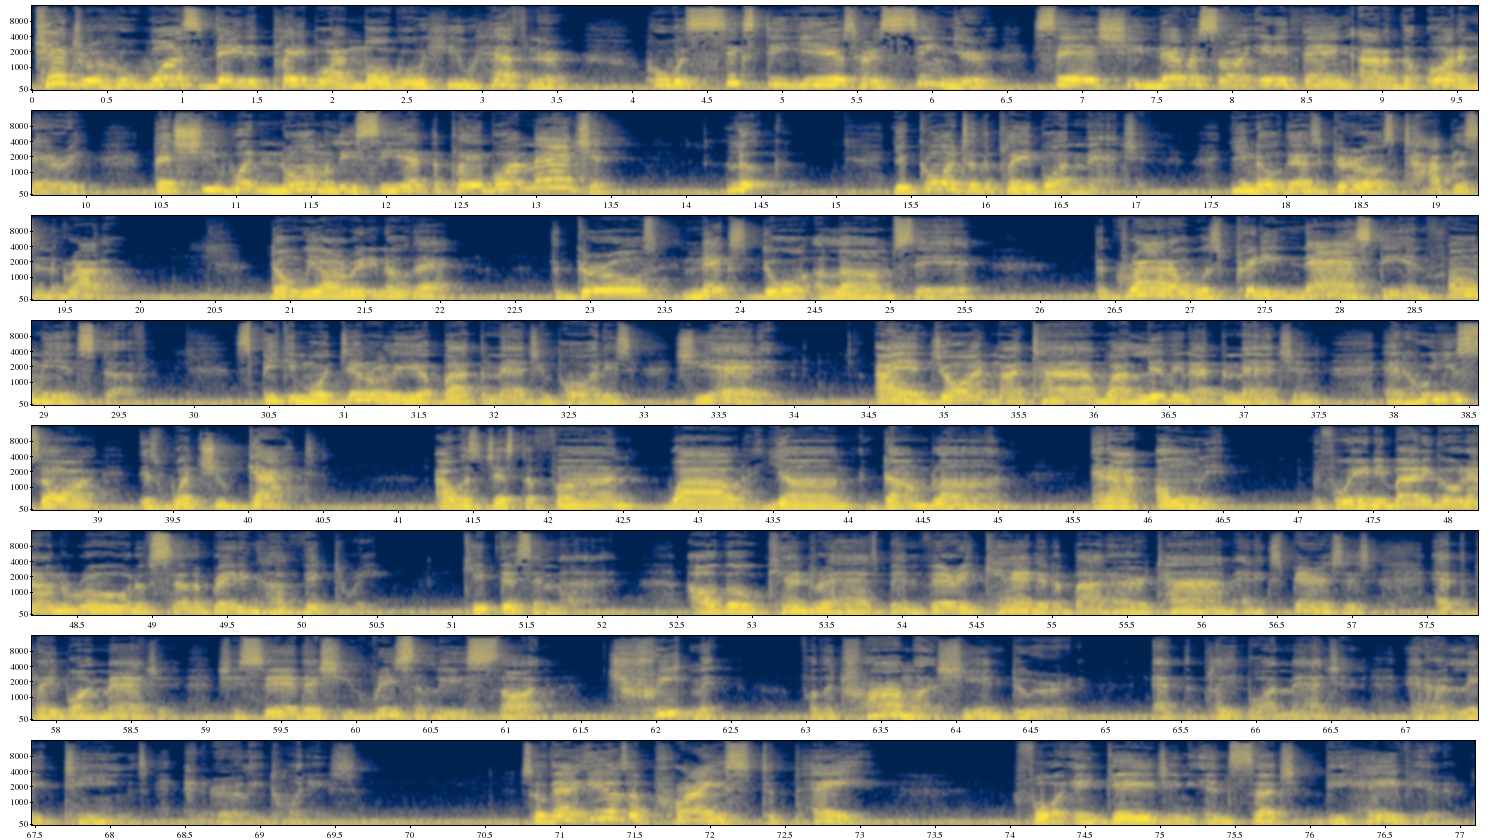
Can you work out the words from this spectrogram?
Kendra, who once dated Playboy mogul Hugh Hefner, who was 60 years her senior, says she never saw anything out of the ordinary that she wouldn't normally see at the Playboy Mansion. Look, you're going to the Playboy Mansion. You know, there's girls topless in the grotto. Don't we already know that? The girls next door alum said, the grotto was pretty nasty and foamy and stuff. Speaking more generally about the mansion parties, she added, I enjoyed my time while living at the mansion, and who you saw is what you got. I was just a fun, wild, young, dumb blonde, and I own it. Before anybody go down the road of celebrating her victory, keep this in mind. Although Kendra has been very candid about her time and experiences at the Playboy Mansion, she said that she recently sought treatment for the trauma she endured at the Playboy Mansion in her late teens and early 20s. So there is a price to pay for engaging in such behavior.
